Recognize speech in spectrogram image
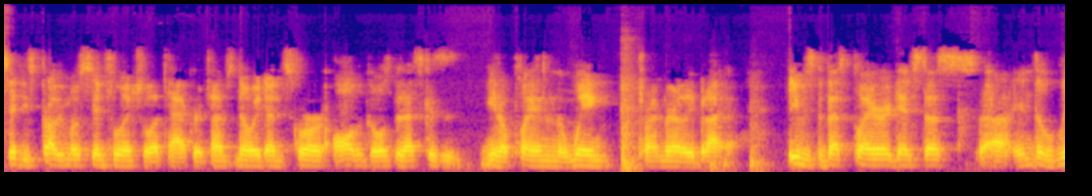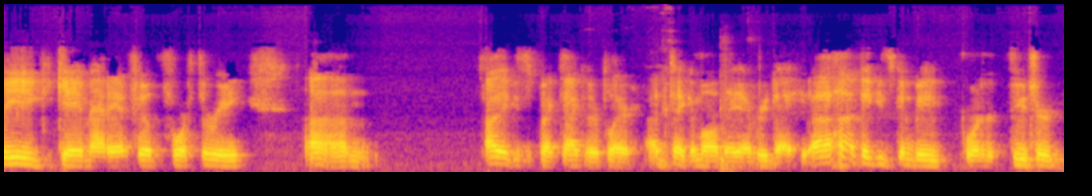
City's probably most influential attacker at times. No, he doesn't score all the goals, but that's because you know playing in the wing primarily. But I, he was the best player against us uh, in the league game at Anfield, four three. Um, I think he's a spectacular player. I'd take him all day, every day. Uh, I think he's going to be one of the future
